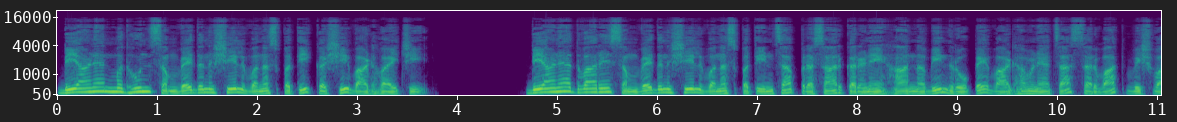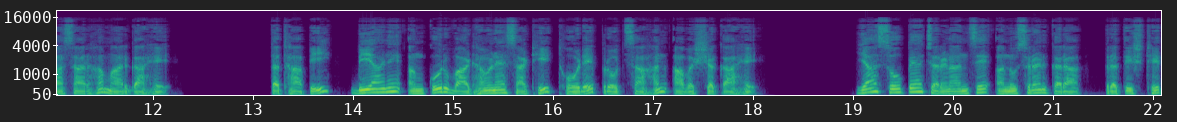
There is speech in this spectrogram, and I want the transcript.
बियाण्यांमधून संवेदनशील वनस्पती कशी वाढवायची? बियाण्याद्वारे संवेदनशील वनस्पतींचा प्रसार करणे हा नवीन रोपे वाढवण्याचा सर्वात विश्वासार्ह मार्ग आहे. तथापि बियाणे अंकुर वाढवण्यासाठी थोडे प्रोत्साहन आवश्यक आहे. या सोप्या चरणांचे अनुसरण करा प्रतिष्ठित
